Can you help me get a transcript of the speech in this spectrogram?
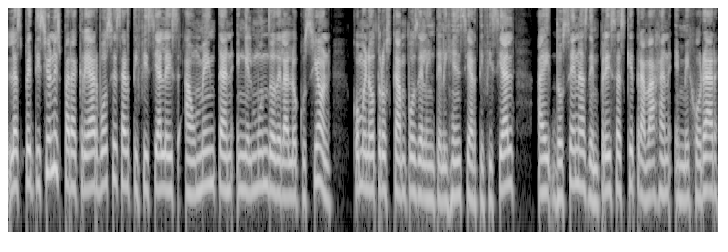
Las peticiones para crear voces artificiales aumentan en el mundo de la locución, como en otros campos de la inteligencia artificial. Hay docenas de empresas que trabajan en mejorar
